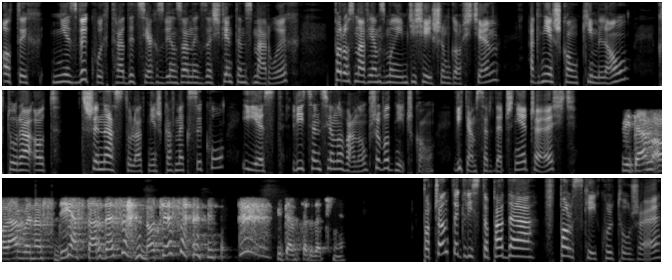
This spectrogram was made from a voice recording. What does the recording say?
O tych niezwykłych tradycjach związanych ze świętem zmarłych porozmawiam z moim dzisiejszym gościem, Agnieszką Kimlą, która od 13 lat mieszka w Meksyku i jest licencjonowaną przewodniczką. Witam serdecznie, cześć. Witam, hola, buenos dias, tardes, noches. Witam serdecznie. Początek listopada w polskiej kulturze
